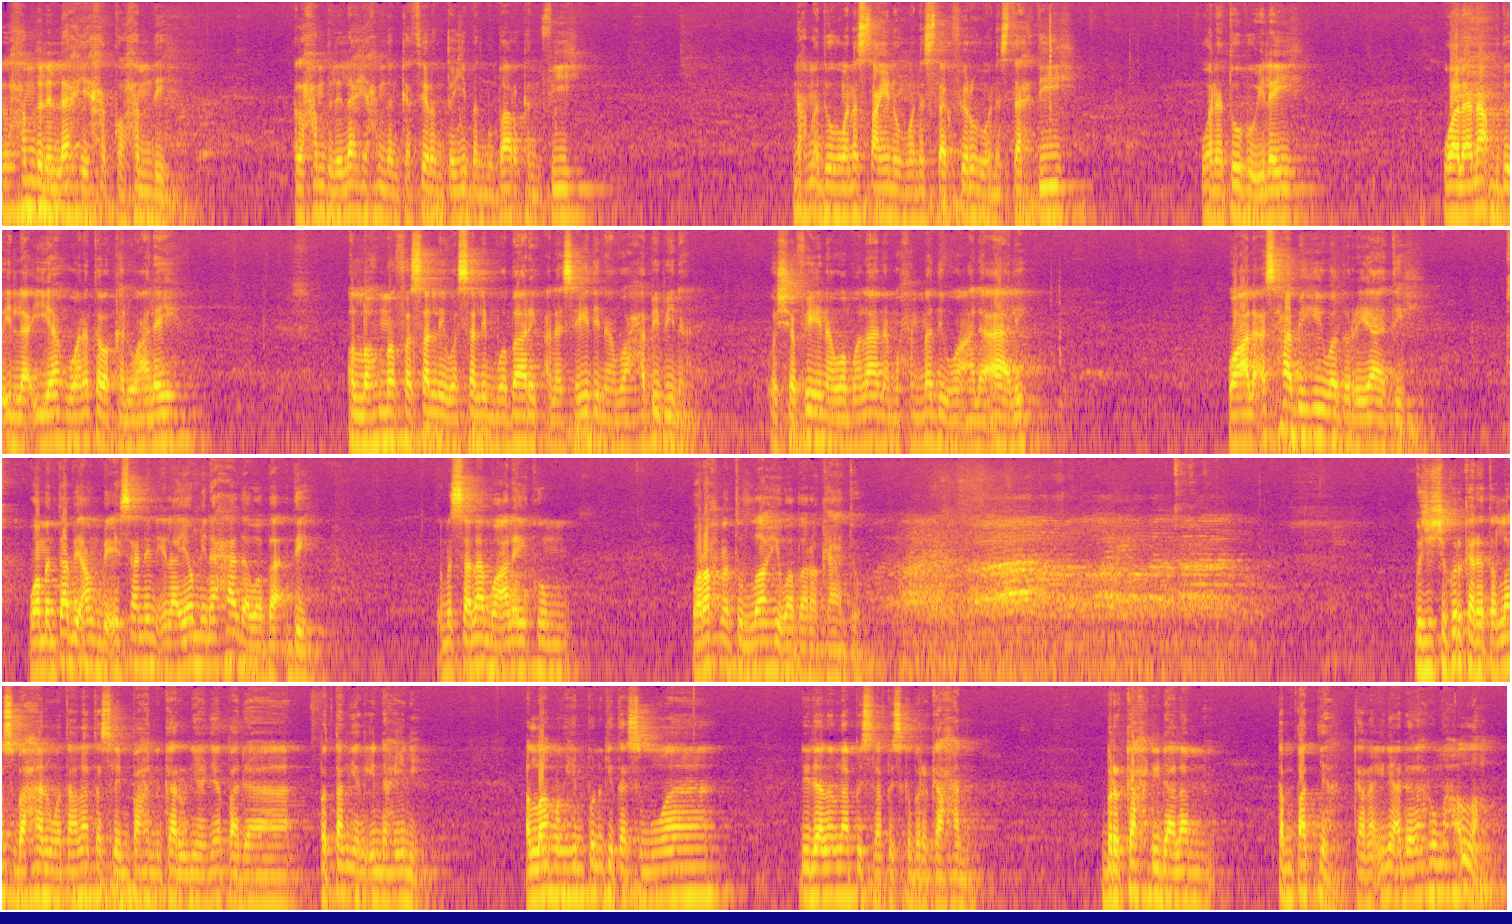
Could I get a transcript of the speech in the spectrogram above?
الحمد لله حق حمده الحمد لله حمدا كثيرا طيبا مباركا فيه. نحمده ونستعينه ونستغفره ونستهديه ونتوب إليه. ولا نعبد إلا إياه ونتوكل عليه. اللهم فصل وسلم وبارك على سيدنا وحبيبنا وشفينا ومولانا محمد وعلى آله وعلى أصحابه وذرياته. wa man tabi'ahum bi ihsanin ila yaumina hadha wa ba'di. Wassalamualaikum warahmatullahi wabarakatuh. Puji syukur kehadirat Allah Subhanahu wa taala atas limpahan karunia-Nya pada petang yang indah ini. Allah menghimpun kita semua di dalam lapis-lapis keberkahan. Berkah di dalam tempatnya karena ini adalah rumah Allah.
